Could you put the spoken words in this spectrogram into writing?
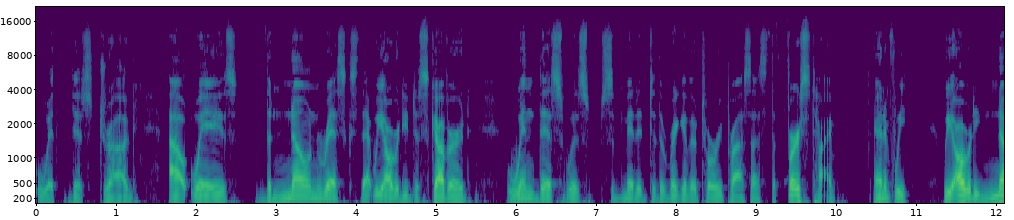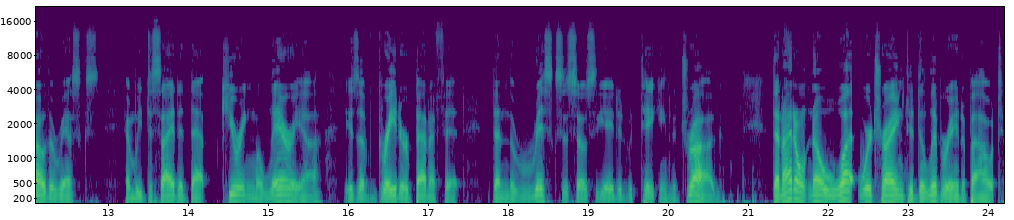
with this drug outweighs the known risks that we already discovered when this was submitted to the regulatory process the first time. And if we we already know the risks and we decided that curing malaria is of greater benefit than the risks associated with taking the drug, then I don't know what we're trying to deliberate about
